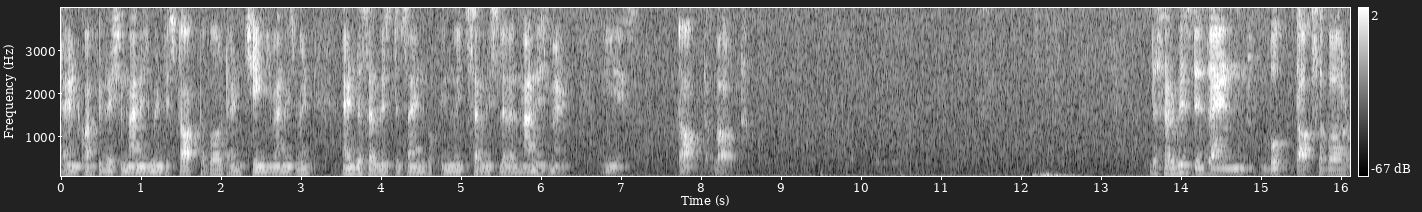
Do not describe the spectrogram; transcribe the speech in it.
and configuration management is talked about and change management. And the service design book in which service level management is talked about the service design book talks about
